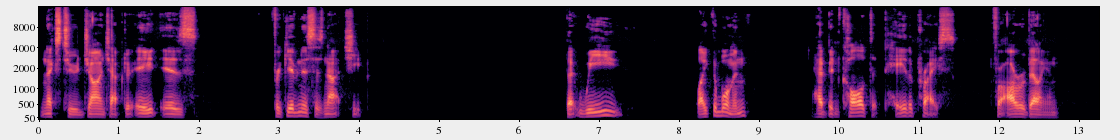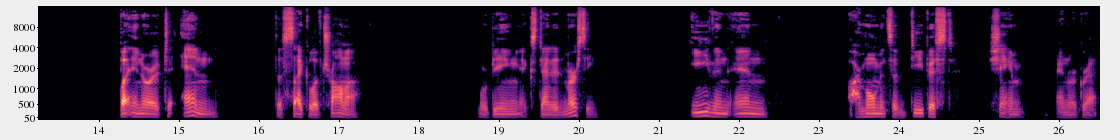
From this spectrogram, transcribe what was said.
next to John chapter 8 is Forgiveness is not cheap. That we, like the woman, have been called to pay the price for our rebellion. But in order to end the cycle of trauma, we're being extended mercy, even in our moments of deepest shame and regret.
